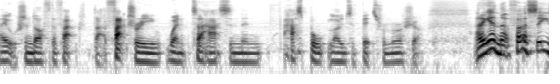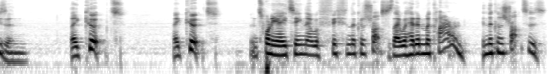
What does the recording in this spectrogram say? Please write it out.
they auctioned off the fact that factory went to Haas and then Haas bought loads of bits from Marussia. And again, that first season, they cooked. They cooked. In 2018, they were fifth in the constructors. They were ahead of McLaren in the constructors.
